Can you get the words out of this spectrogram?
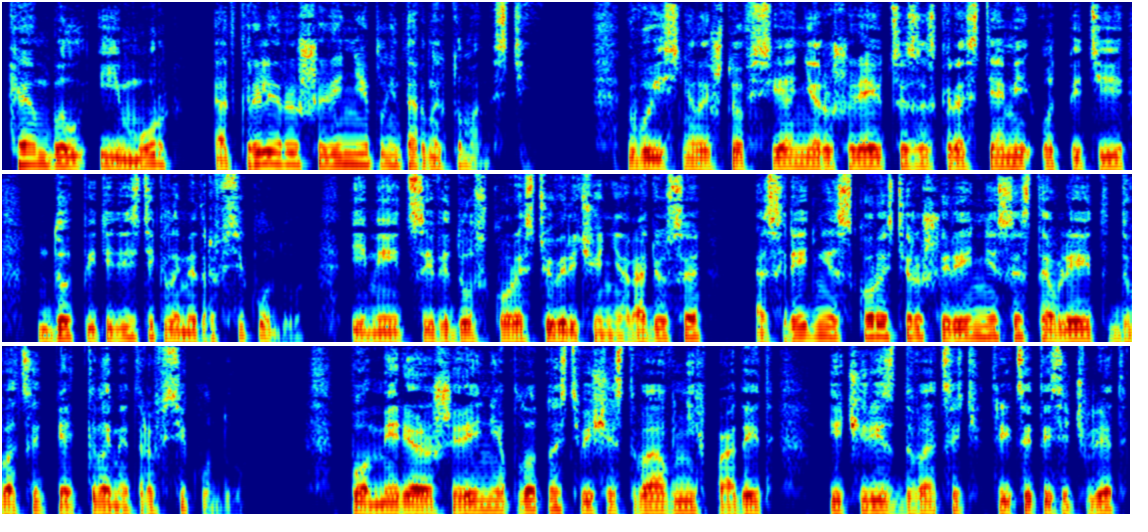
Кэмпбелл и Мур открыли расширение планетарных туманностей. Выяснилось, что все они расширяются со скоростями от 5 до 50 км в секунду. Имеется в виду скорость увеличения радиуса, а средняя скорость расширения составляет 25 км в секунду. По мере расширения плотность вещества в них падает, и через 20-30 тысяч лет,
